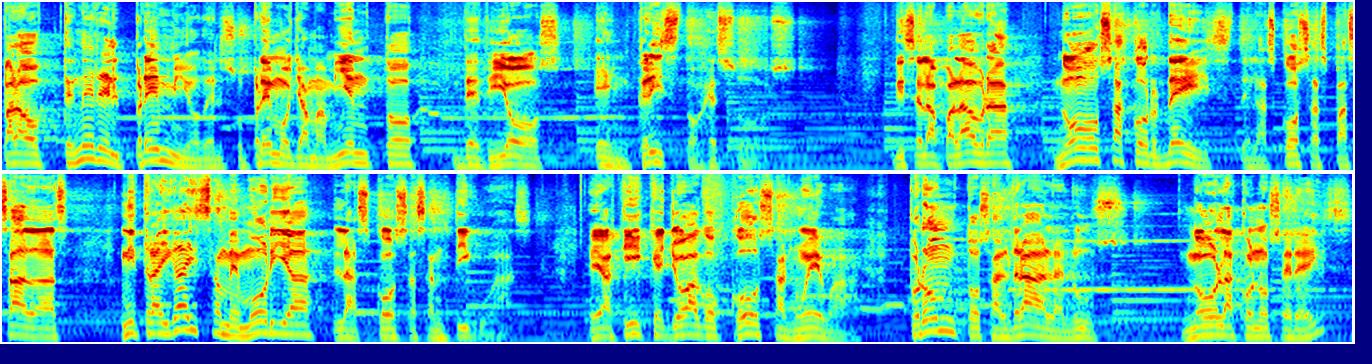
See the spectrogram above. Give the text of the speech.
para obtener el premio del supremo llamamiento de Dios en Cristo Jesús. Dice la palabra no os acordéis de las cosas pasadas, ni traigáis a memoria las cosas antiguas. He aquí que yo hago cosa nueva, pronto saldrá a la luz. ¿No la conoceréis?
